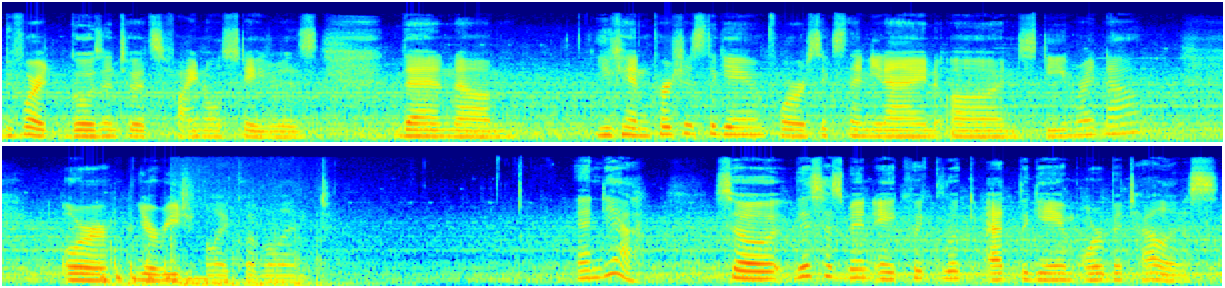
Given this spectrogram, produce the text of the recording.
before it goes into its final stages, then um, you can purchase the game for $6.99 on Steam right now, or your regional equivalent. And yeah, so this has been a quick look at the game Orbitalis.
